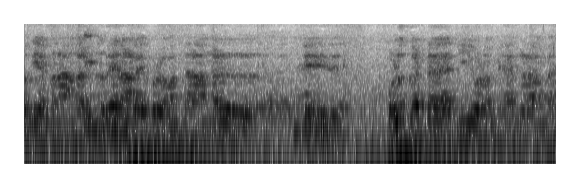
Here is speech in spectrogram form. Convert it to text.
ஓகே அப்போ நாங்கள் நிறைய நாளை அப்புறம் வந்த நாங்கள் கொழுக்கட்டை டீயோட மினக்கிடாம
